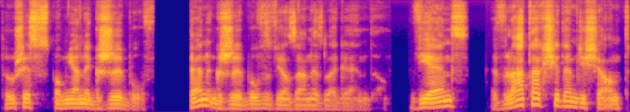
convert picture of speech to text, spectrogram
To już jest wspomniany Grzybów. Ten Grzybów związany z legendą. Więc w latach 70.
